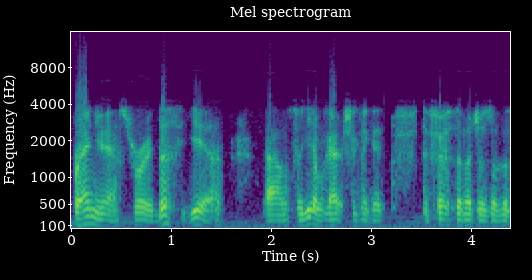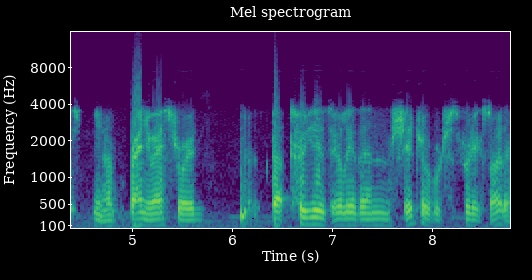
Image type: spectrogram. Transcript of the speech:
brand new asteroid this year. Um, so yeah, we're actually going to get the first images of this, you know, brand new asteroid about two years earlier than scheduled, which is pretty exciting.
